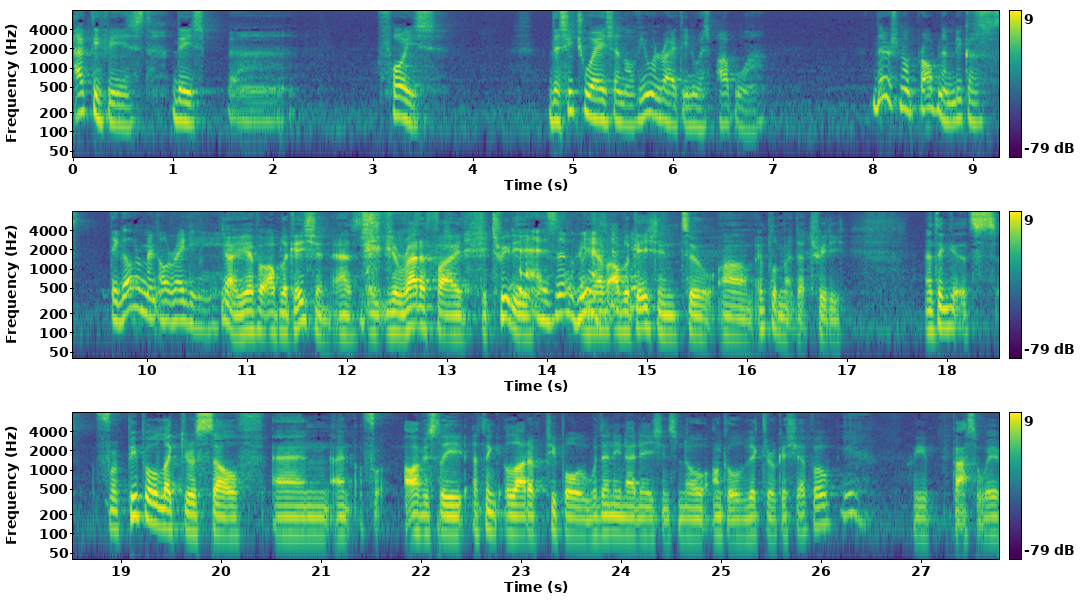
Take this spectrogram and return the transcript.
activists they uh, voice the situation of human rights in West Papua, there's no problem because the government already Yeah, you have an obligation as you ratified the treaty. Yeah, so, and You have an obligation to um, implement that treaty. I think it's for people like yourself, and and obviously, I think a lot of people within the United Nations know Uncle Victor Kaisiepo, yeah. who passed away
